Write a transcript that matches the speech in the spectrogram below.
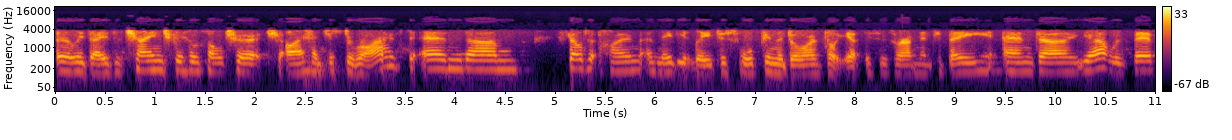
early days of change for Hillsong Church, I had just arrived and. Um, felt at home immediately. Just walked in the door and thought, "Yep, this is where I'm meant to be." And uh, yeah, I was there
